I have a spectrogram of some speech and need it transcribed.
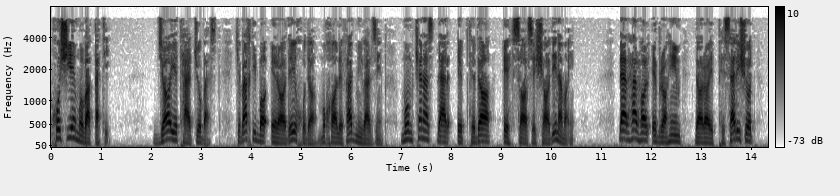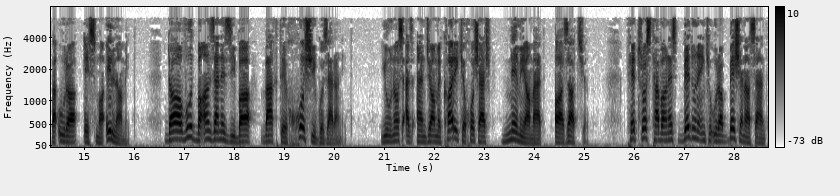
خوشی موقتی. جای تعجب است که وقتی با اراده خدا مخالفت میورزیم ممکن است در ابتدا احساس شادی نماییم. در هر حال ابراهیم دارای پسری شد و او را اسماعیل نامید. داوود با آن زن زیبا وقت خوشی گذرانید. یونس از انجام کاری که خوشش نمی آمد آزاد شد. پتروس توانست بدون اینکه او را بشناسند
